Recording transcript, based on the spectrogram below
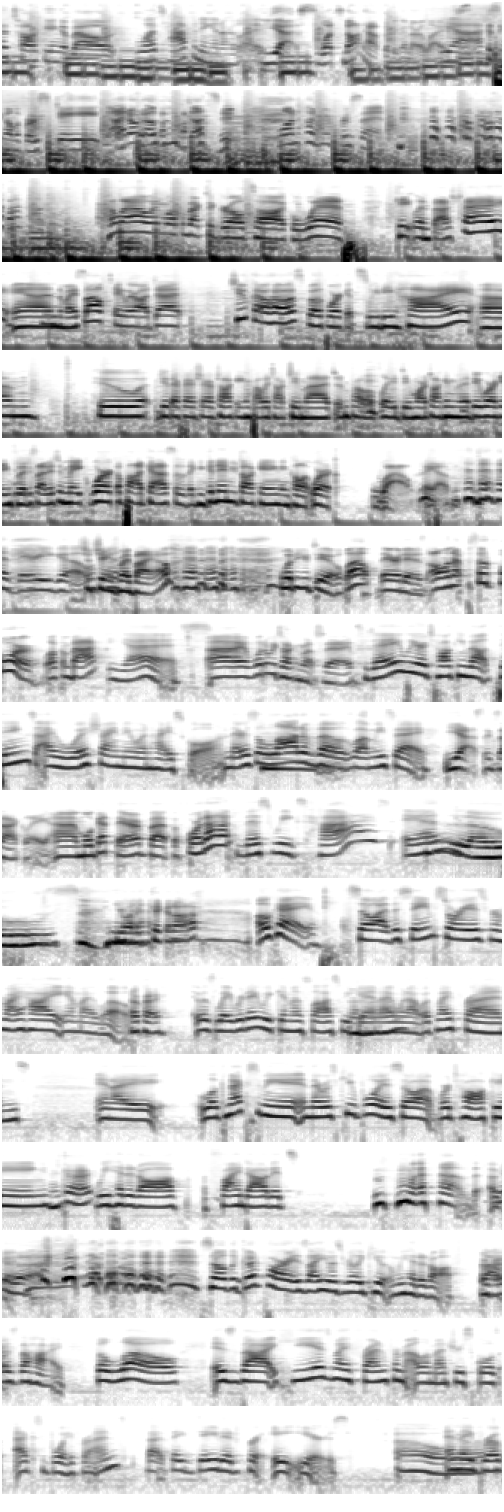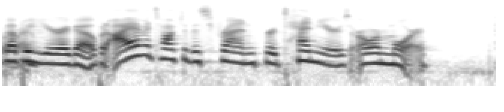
kind of talking about, What's happening in our lives? yes, what's not happening in our lives. Yeah. Kissing on the first date. I don't know who does it. 100%. Hello, and welcome back to Girl Talk with Kaitlan Fasheh and myself, Taylor Audette. Two co hosts, both work at Sweety High. Um, who do their fair share of talking and probably talk too much and probably do more talking than they do working. So they decided to make work a podcast so that they can continue talking and call it work. Wow, bam. there you go. Should change my bio. what do you do? Well, there it is. All in episode four. Welcome back. Yes. Uh, what are we talking about today? Today we are talking about things I wish I knew in high school. And there's a lot of those, let me say. Yes, exactly. Um, we'll get there, but before that, This week's highs and lows. you want to kick it off? Okay. So uh, the same story is for my high and my low. Okay. It was Labor Day weekend this last weekend. I went out with my friends and I look next to me and there was cute boys. So uh, we're talking. Okay. We hit it off. Find out it's okay. so the good part is that he was really cute and we hit it off. That Okay. was the high. The low is that he is my friend from elementary school's ex-boyfriend that they dated for 8 years Oh, and yeah, they broke up a year ago. But I haven't talked to this friend for 10 years or more.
